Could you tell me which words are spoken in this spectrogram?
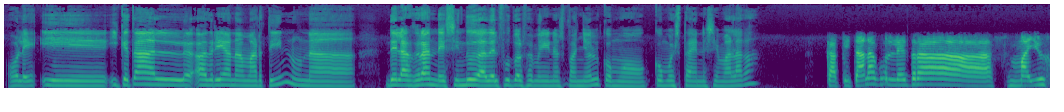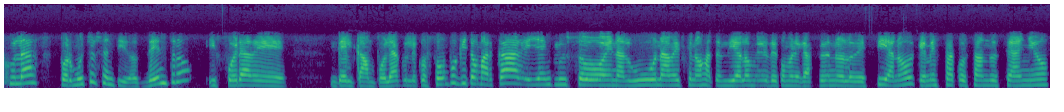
Ole, ¿Y, qué tal Adriana Martín, una de las grandes, sin duda, del fútbol femenino español? ¿Cómo, cómo está en ese Málaga? Capitana con letras mayúsculas por muchos sentidos, dentro y fuera de, del campo. Le, le, costó un poquito marcar, ella incluso en alguna vez que nos atendía a los medios de comunicación nos lo decía, ¿no? Que me está costando este año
